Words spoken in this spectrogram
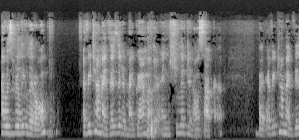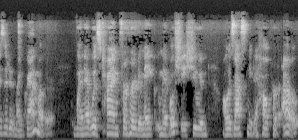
I was really little, every time I visited my grandmother, and she lived in Osaka, but every time I visited my grandmother, when it was time for her to make umeboshi, she would always asked me to help her out.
